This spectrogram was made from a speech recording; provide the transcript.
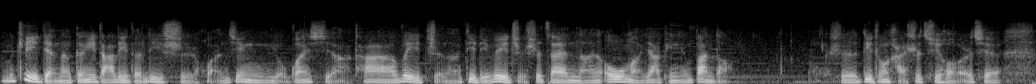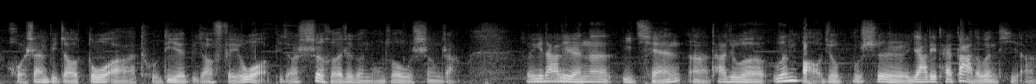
那么这一点呢，跟意大利的历史环境有关系啊。它位置呢，地理位置是在南欧嘛，亚平宁半岛，是地中海式气候，而且火山比较多啊，土地也比较肥沃，比较适合这个农作物生长。所以意大利人呢，以前啊，他这个温饱就不是压力太大的问题啊，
